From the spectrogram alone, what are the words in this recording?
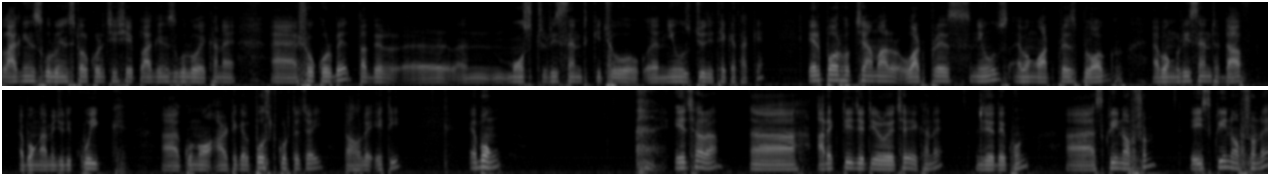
প্লাগিনসগুলো ইনস্টল করেছি, সেই প্লাগিনসগুলো এখানে শো করবে। তাদের মোস্ট রিসেন্ট কিছু নিউজ যদি থেকে থাকে। এরপর হচ্ছে আমার ওয়ার্ডপ্রেস নিউজ এবং ওয়ার্ডপ্রেস ব্লগ এবং রিসেন্ট ডাফ এবং আমি যদি কুইক কোনো আর্টিকেল পোস্ট করতে চাই, তাহলে এটি। এবং এছাড়া আরেকটি যেটি রয়েছে এখানে, যে দেখুন স্ক্রিন অপশন এই স্ক্রিন অপশনে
